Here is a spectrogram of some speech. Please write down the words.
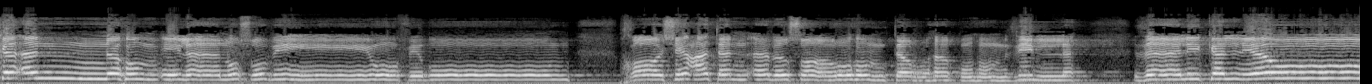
كأنهم إلى نصب يوفضون. خاشعة أبصارهم ترهقهم ذلة ذلك اليوم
